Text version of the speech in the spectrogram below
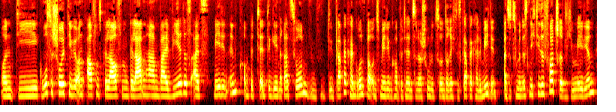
Und die große Schuld, die wir auf uns gelaufen, geladen haben, weil wir das als medieninkompetente Generation, die gab ja keinen Grund bei uns, Medienkompetenz in der Schule zu unterrichten, es gab ja keine Medien, also zumindest nicht diese fortschrittlichen Medien.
